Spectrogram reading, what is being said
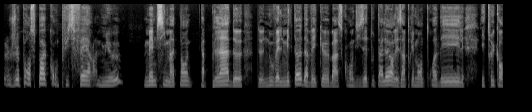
je pense pas qu'on puisse faire mieux, même si maintenant tu as plein de, de nouvelles méthodes avec bah, ce qu'on disait tout à l'heure, les imprimantes 3D, les, les trucs en,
